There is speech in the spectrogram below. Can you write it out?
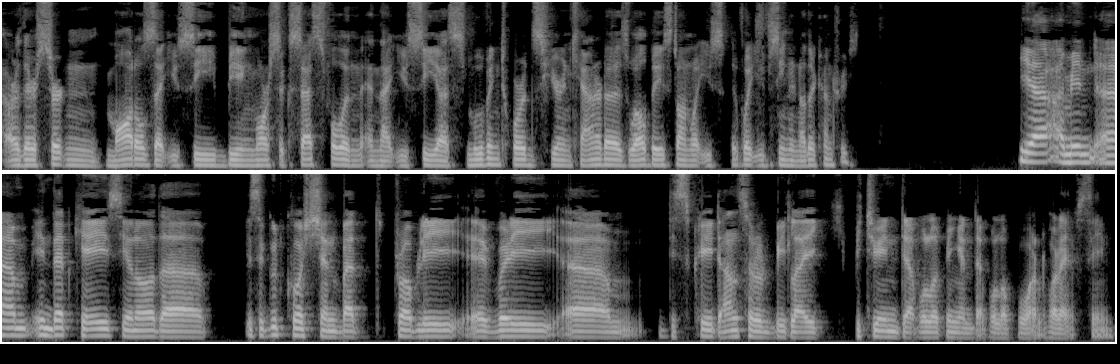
Are there certain models that you see being more successful and, and that you see us moving towards here in Canada as well, based on what you what you've seen in other countries? Yeah, I mean, um, in that case, you know, the it's a good question, but probably a very um, discrete answer would be like between developing and developed world, what I've seen.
